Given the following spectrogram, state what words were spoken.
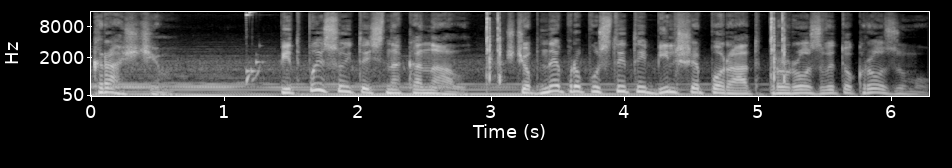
кращим. Підписуйтесь на канал, щоб не пропустити більше порад про розвиток розуму.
